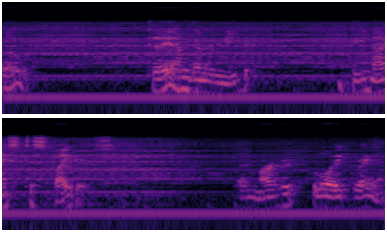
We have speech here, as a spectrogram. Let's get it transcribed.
Hello. Today I'm going to read Be Nice to Spiders by Margaret Bloy Graham.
